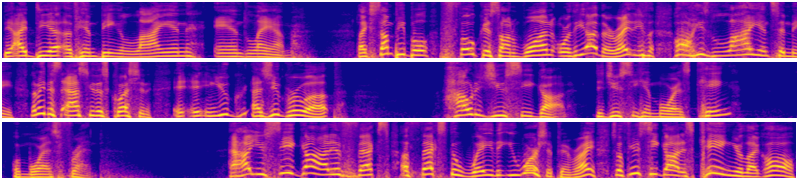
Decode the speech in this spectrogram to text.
the idea of Him being lion and lamb. Like some people focus on one or the other, right? Like, oh, he's lying to me. Let me just ask you this question. And you, as you grew up, how did you see God? Did you see him more as king or more as friend? How you see God affects, affects the way that you worship Him, right? So if you see God as King, you're like, oh,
